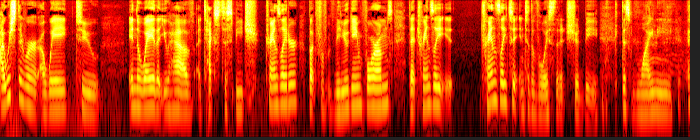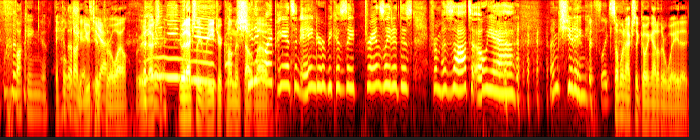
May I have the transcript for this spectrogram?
I wish there were a way to in the way that you have a text to speech translator but for video game forums that translate translates it into the voice that it should be. This whiny fucking They had that on bullshit. YouTube Yeah. for a while. Where it actually it would actually read your comments I'm out shitting loud. my pants in anger because they translated this from huzzah to oh yeah. I'm shitting. it's like Someone actually going out of their way to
